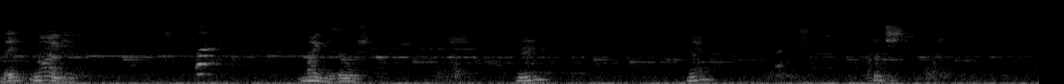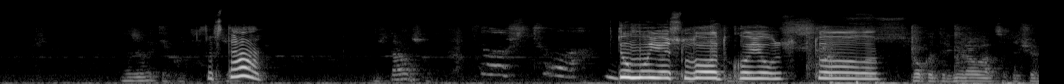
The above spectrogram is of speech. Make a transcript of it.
Да ноги. Ноги за уши. М? Нет? Крутись. На животе крутись. Устала? Устала, что ли? Думаю, я сладкая устала. Столько тренироваться, ты что?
